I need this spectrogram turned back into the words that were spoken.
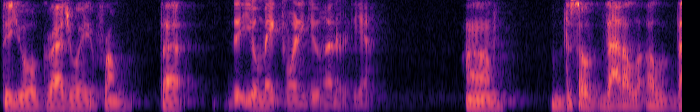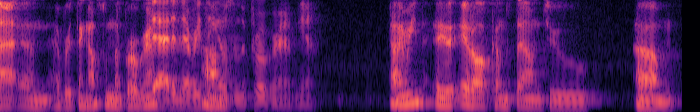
That you will graduate from that? That you'll make 2200 yeah. Um so that'll uh, that and everything else in the program? That and everything um, else in the program yeah i mean it, it all comes down to um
